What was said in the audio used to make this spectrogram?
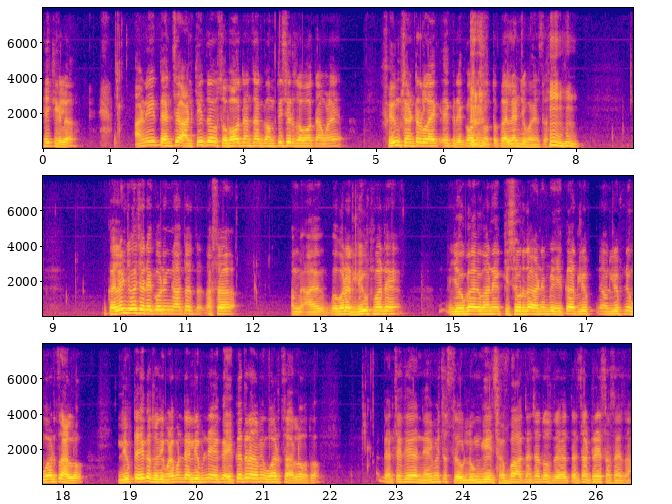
हे केलं. आणि त्यांचे आणखी जो स्वभाव त्यांचा गमतीशीर स्वभाव त्यामुळे फिल्म सेंटरला एक एक रेकॉर्डिंग होतं कल्याणजी भाईंचं. हम्म. कल्याणजीवाच्या रेकॉर्डिंगला आता असं बरं लिफ्टमध्ये योगायोगाने किशोरदा आणि मी एकाच लिफ्ट लिफ्टने वर चाललो. लिफ्ट एकच होती म्हणा पण त्या लिफ्टने एक एकत्र आम्ही वर चाललो होतो. त्यांचे जे नेहमीचं लुंगी झब्बा त्यांचा तो त्यांचा ड्रेस असायचा.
